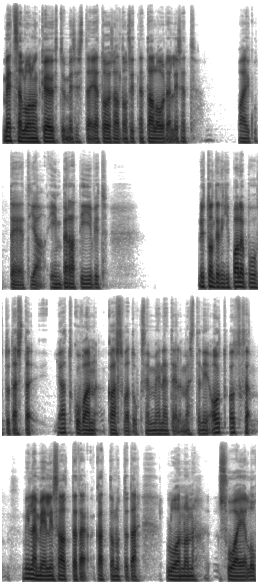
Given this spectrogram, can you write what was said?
metsäluonnon köyhtymisestä ja toisaalta on sitten ne taloudelliset vaikutteet ja imperatiivit. Nyt on tietenkin paljon puhuttu tästä jatkuvan kasvatuksen menetelmästä, niin oot, oot, millä mielin sä oot tätä, kattonut tätä luonnon suojelu,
